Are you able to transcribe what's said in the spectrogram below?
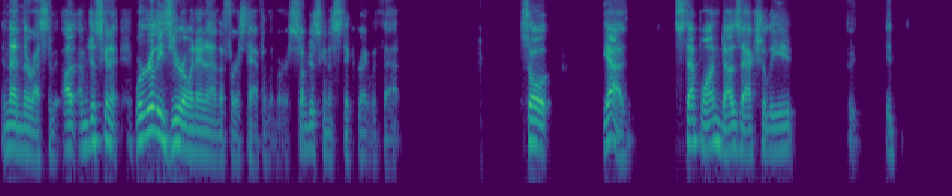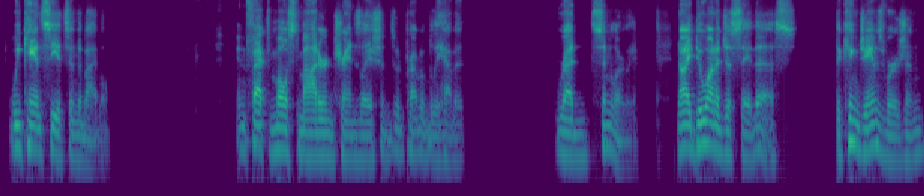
And then the rest of it. I'm just going to we're really zeroing in on the first half of the verse. So I'm just going to stick right with that. So, yeah, step 1 does actually it we can see it's in the Bible. In fact, most modern translations would probably have it read similarly. Now, I do want to just say this the King James Version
